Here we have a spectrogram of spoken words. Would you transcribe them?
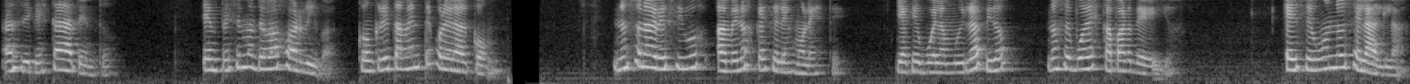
así que estar atentos. Empecemos de abajo arriba, concretamente por el halcón. No son agresivos a menos que se les moleste, ya que vuelan muy rápido, no se puede escapar de ellos. El segundo es el águila.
